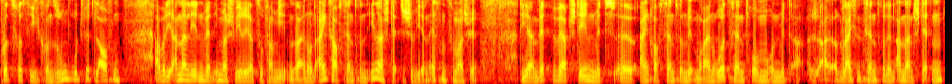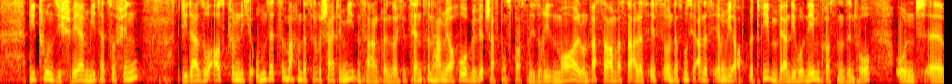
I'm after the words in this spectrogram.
kurzfristige Konsumgut wird laufen. Aber die anderen Läden werden immer schwieriger zu vermieten sein. Und Einkaufszentren, innerstädtische, wie in Essen zum Beispiel, die ja im Wettbewerb stehen mit äh, Einkaufszentren, mit dem Rhein-Ruhr-Zentrum und mit äh, gleichen Zentren in anderen Städten, die tun sich schwer schwer, Mieter zu finden, die da so auskömmliche Umsätze machen, dass sie gescheite Mieten zahlen können. Solche Zentren haben ja auch hohe Bewirtschaftungskosten, diese Rieden Mall und Wasser und was da alles ist. Und das muss ja alles irgendwie auch betrieben werden. Die Nebenkosten sind hoch. Und äh,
